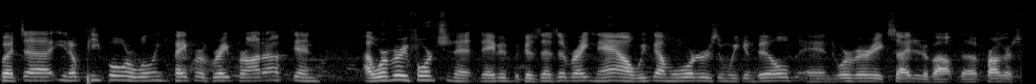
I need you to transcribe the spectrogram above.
but uh, you know, people are willing to pay for a great product, and uh, we're very fortunate, David, because as of right now, we've got more orders than we can build, and we're very excited about the progress.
